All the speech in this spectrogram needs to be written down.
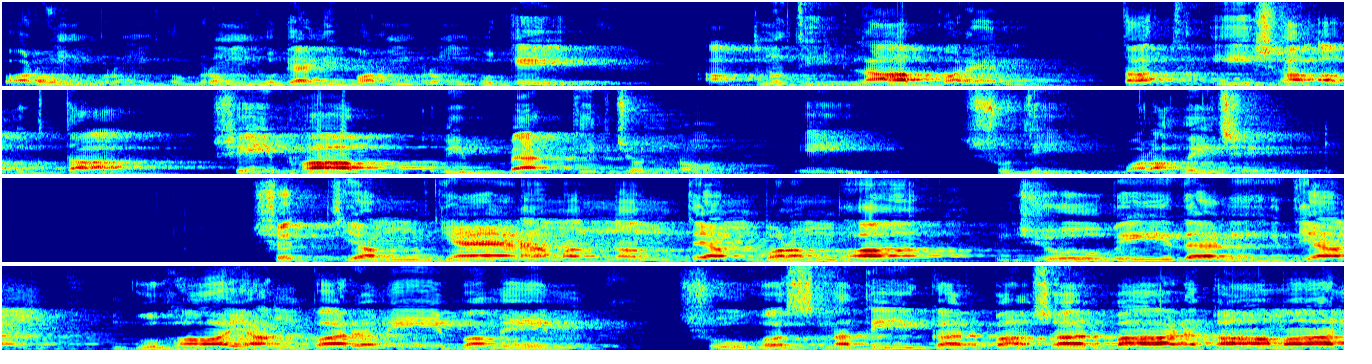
পরম ব্রহ্ম, ব্রহ্মজ্ঞানী পরম ব্রহ্মকে আপনতি লাভ করেন, তৎ ঈশা অভুক্তা, সেই ভাব অভিব্যক্তির জন্য এই শ্রুতি বলা হয়েছে। সত্যম জ্ঞানমন্যন্ত্যম ব্রহ্ম যো বেদ নিহিত্যম গুহায়াং পরমে বমেন। সুহস্নতি কর্ম সর্বাণ কামান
